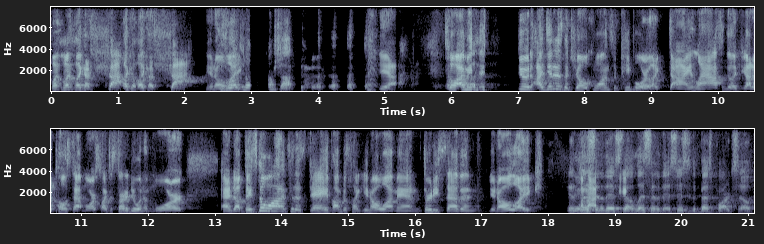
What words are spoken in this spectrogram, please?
like, like like a shot, like a, like a shot. You know, He's like shot. yeah. So I mean dude, I did it as a joke once, and people were like dying laughing. They're like, "You got to post that more." So I just started doing it more, and uh, they still want it to this day. But I'm just like, you know what, man, 37. You know, like. Dude, listen not- to this though. Listen to this. This is the best part. So,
